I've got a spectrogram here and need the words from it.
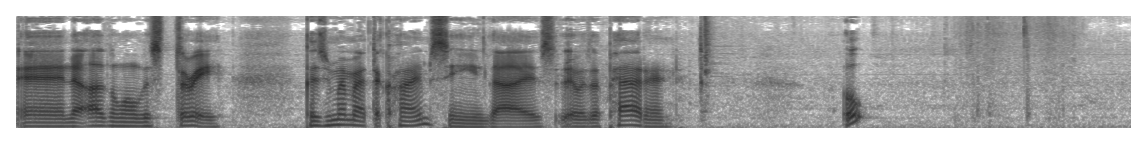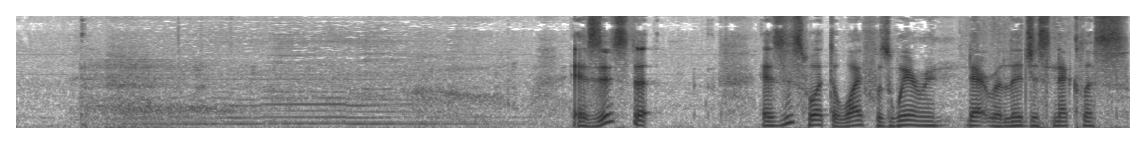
And the other one was three. Because remember at the crime scene, you guys, there was a pattern. Oh! Is this the... Is this what the wife was wearing? That religious necklace?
